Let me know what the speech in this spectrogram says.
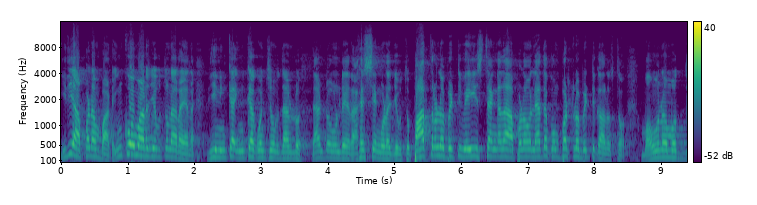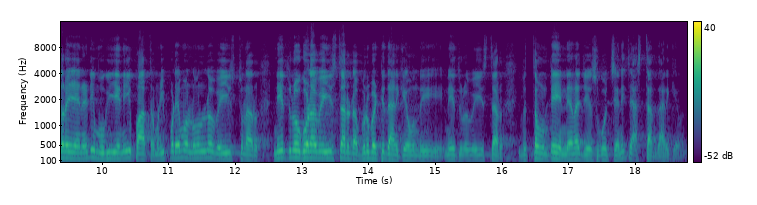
ఇది అప్పడం పాట. ఇంకో మాట చెబుతున్నారు ఆయన. దీని ఇంకా ఇంకా కొంచెం దాంట్లో దాంట్లో ఉండే రహస్యం కూడా చెబుతూ పాత్రలో పెట్టి వేయిస్తాం కదా అప్పడం లేదా కుంపట్లో పెట్టి కాలుస్తాం. మౌనముద్ర అనేది ముగియని పాత్రముడు ఇప్పుడేమో నూనెలో వేయిస్తున్నారు. నేతిలో కూడా వేయిస్తారు డబ్బును బట్టి దానికేముంది నేతిలో వేయిస్తారు. విత్తం ఉంటే ఎన్నైనా చేసుకోవచ్చు అని చేస్తారు దానికేముంది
